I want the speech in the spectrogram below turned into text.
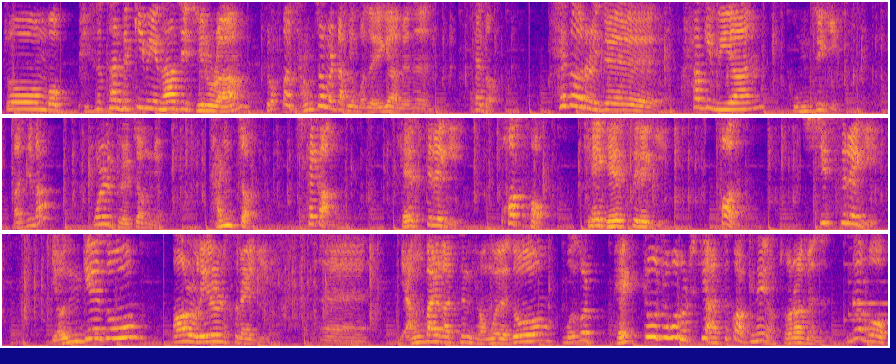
좀 뭐 비슷한 느낌이긴 하지 지루랑. 드롭바 장점을 딱 먼저 얘기하면은 헤더. 헤더를 이제 하기 위한 움직임. 마지막 골 결정력 단점 체감 개쓰레기 퍼터 개개쓰레기 턴 씹쓰레기 연계도 a little 쓰레기. 에, 양발 같은 경우에도 뭐 이걸 100조 주고 솔직히 안 쓸 것 같긴 해요 저라면은. 근데 뭐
